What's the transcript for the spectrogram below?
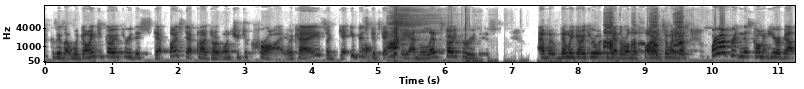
Because he's like, we're going to go through this step by step and I don't want you to cry. Okay. So get your biscuits, get your tea, and let's go through this. And we, then we go through it together on the phone. So when he goes, where I've written this comment here about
